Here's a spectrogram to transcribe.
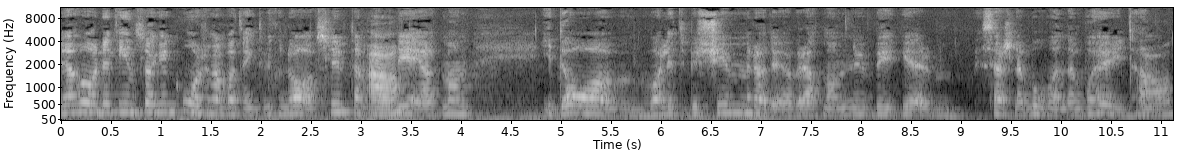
jag hörde ett inslag igår som jag bara tänkte vi kunde avsluta med. Ja. Det är att man idag var lite bekymrad över att man nu bygger särskilda boenden på höjden. Ja.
